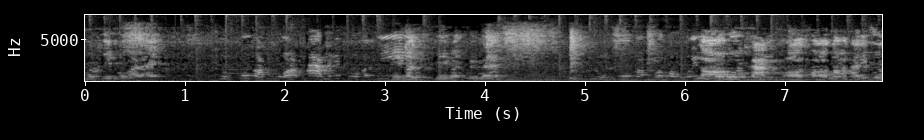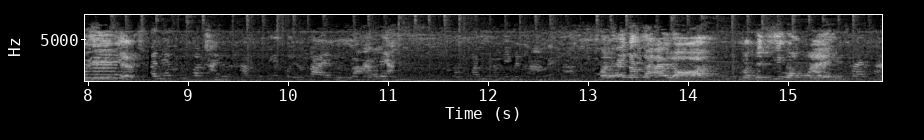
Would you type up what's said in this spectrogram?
เมื่อกี้พูดอะไร หนูคู่กับผัวค่ะไม่ได้คู่กับพี่มีมันมีมันคือนะหนูคู่กับผัวบอกอุ้ยรองผู้กำกับขอสอนอสาธิบุรีเนี่ยอันนี้คือปัญหาที่ค่ะที่พี่ถุยน้ำลายหนูล้างเนี่ยมันมันมีปัญหาไหมคะมันใช่น้ำลายเหรอ มันจะขี้นกไหมไม่ใช่ค่ะ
